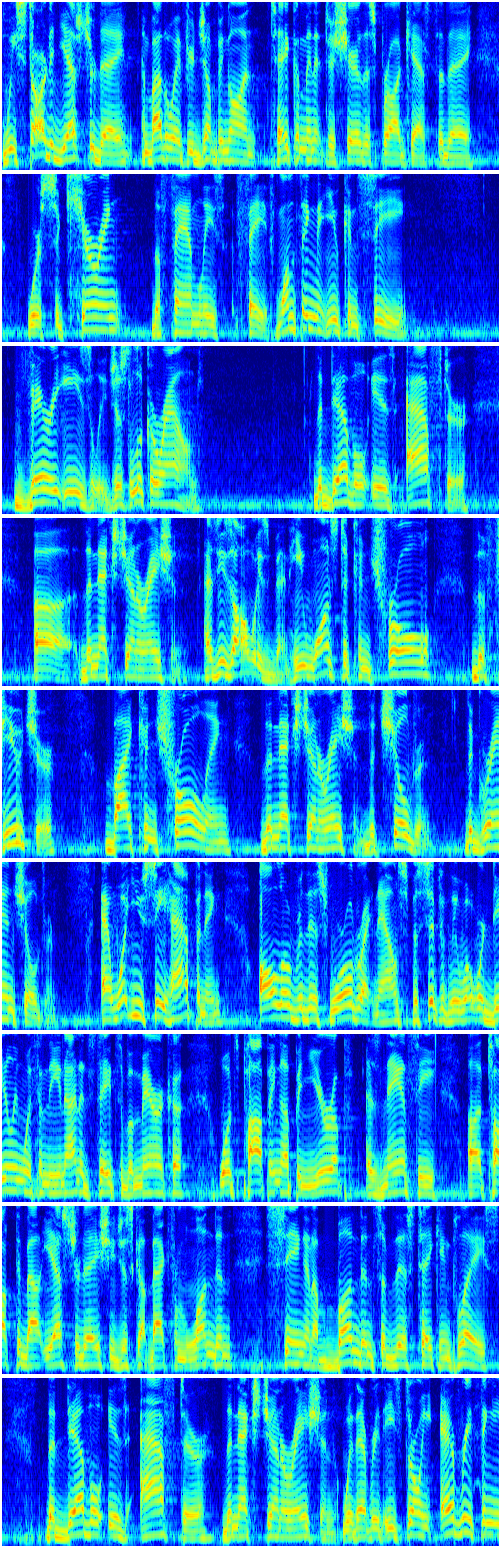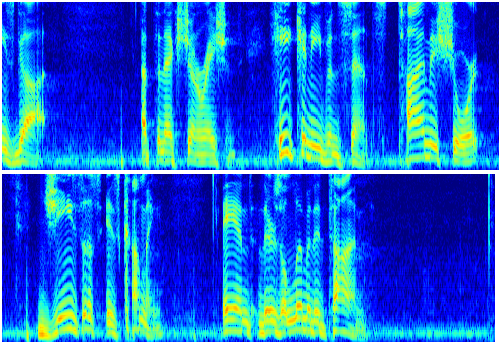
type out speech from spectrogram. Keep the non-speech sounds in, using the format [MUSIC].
We started yesterday, and by the way, if you're jumping on, take a minute to share this broadcast today. We're securing the family's faith. One thing that you can see very easily, just look around. The devil is after uh, the next generation, as he's always been. He wants to control the future by controlling the next generation, the children, the grandchildren. And what you see happening all over this world right now, specifically what we're dealing with in the United States of America, what's popping up in Europe, as Nancy uh, talked about yesterday. She just got back from London, seeing an abundance of this taking place. The devil is after the next generation with everything. He's throwing everything he's got at the next generation. He can even sense time is short, Jesus is coming, and there's a limited time.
